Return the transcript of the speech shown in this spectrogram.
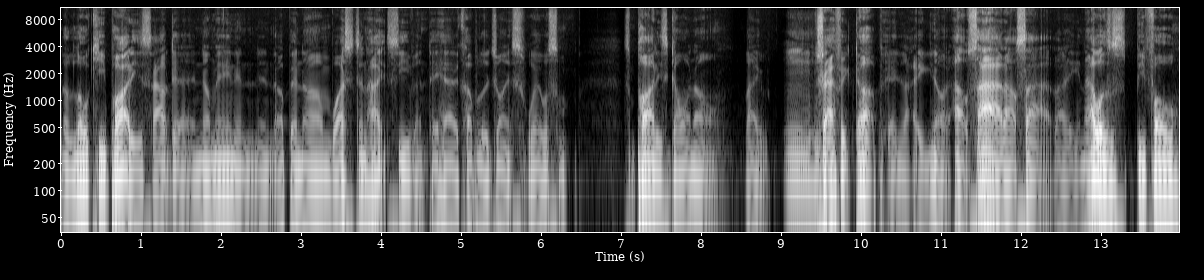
the low key parties out there. You know what I mean? And, and up in um, Washington Heights, even they had a couple of joints where it was some some parties going on, like Mm-hmm. trafficked up and like you know outside, outside. Like and that was before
